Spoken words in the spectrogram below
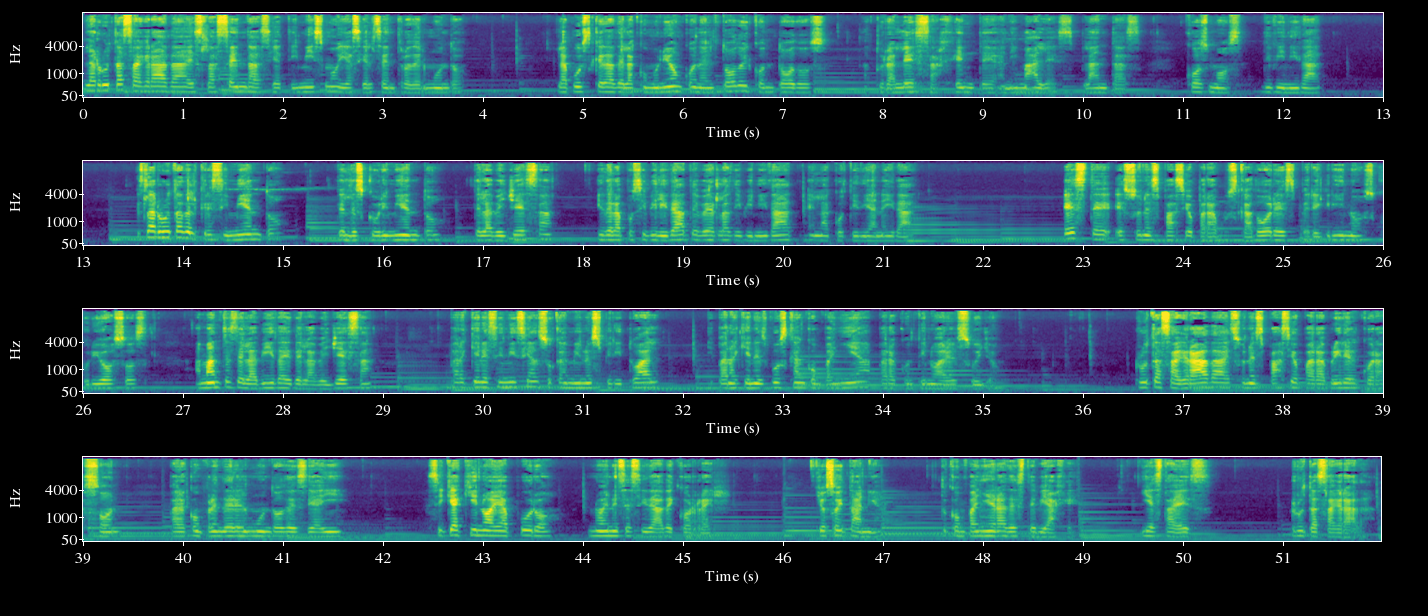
La ruta sagrada es la senda hacia ti mismo y hacia el centro del mundo. La búsqueda de la comunión con el todo y con todos, naturaleza, gente, animales, plantas, cosmos, divinidad. Es la ruta del crecimiento, del descubrimiento, de la belleza y de la posibilidad de ver la divinidad en la cotidianeidad. Este es un espacio para buscadores, peregrinos, curiosos, amantes de la vida y de la belleza, para quienes inician su camino espiritual y para quienes buscan compañía para continuar el suyo. Ruta Sagrada es un espacio para abrir el corazón, para comprender el mundo desde ahí. Así que aquí no hay apuro, no hay necesidad de correr. Yo soy Tania, tu compañera de este viaje, y esta es Ruta Sagrada.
